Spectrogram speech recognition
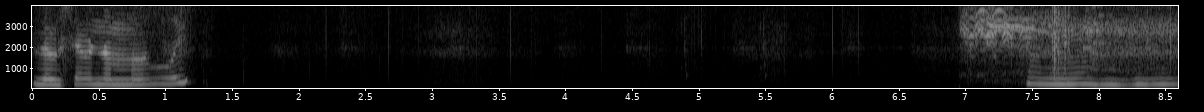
Level 7, I'm level 8. Mm-hmm.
